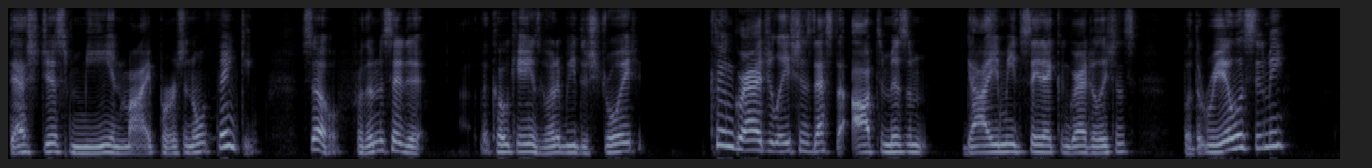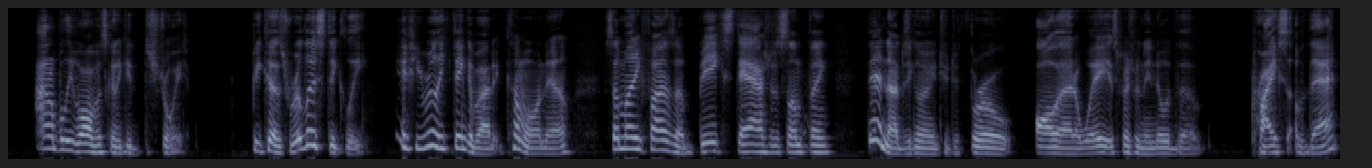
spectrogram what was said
that's just me and my personal thinking. So for them to say that the cocaine is going to be destroyed, congratulations. That's the optimism guy in me to say that. Congratulations. But the realist in me, I don't believe all of it's going to get destroyed. Because realistically, if you really think about it, come on now. Somebody finds a big stash or something, they're not just going to throw all that away, especially when they know the price of that.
